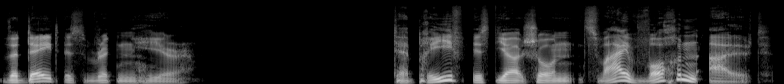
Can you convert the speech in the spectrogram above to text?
The date is written here. Der Brief ist ja schon zwei Wochen alt.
